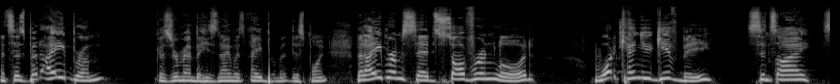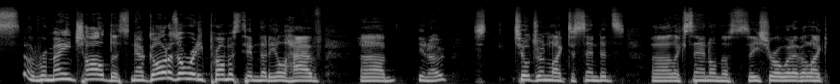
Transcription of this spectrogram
It says, But Abram, because remember his name was Abram at this point, but Abram said, Sovereign Lord, what can you give me since I remain childless? Now, God has already promised him that he'll have, um, you know, children like descendants, uh, like sand on the seashore or whatever. Like,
